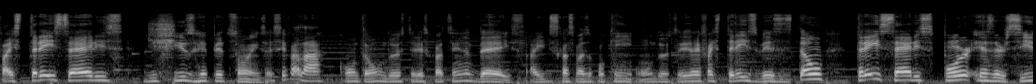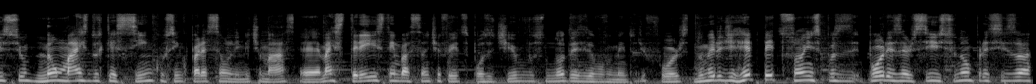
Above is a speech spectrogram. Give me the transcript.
faz 3 séries de X repetições. Aí você vai lá, conta 1, 2, 3, 4, 5, 10. Aí descansa mais um pouquinho. 1, 2, 3, aí faz 3 vezes. Então, 3 séries por exercício, não mais do que 5. 5 parece ser um limite máximo. É, mas 3 tem bastante efeitos positivos no desenvolvimento de força. Número de repetições por exercício, não precisa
